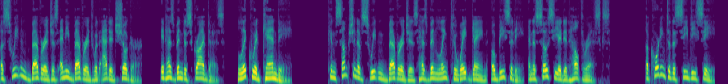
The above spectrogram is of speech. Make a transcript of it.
A sweetened beverage is any beverage with added sugar. It has been described as liquid candy. Consumption of sweetened beverages has been linked to weight gain, obesity, and associated health risks. According to the CDC,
